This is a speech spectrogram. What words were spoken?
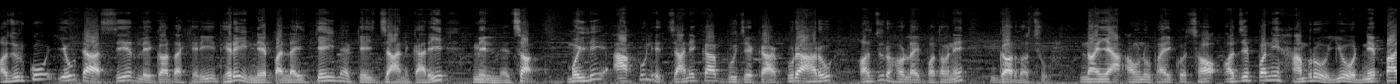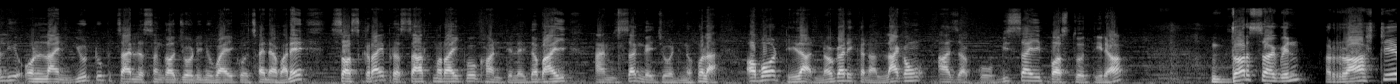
हजुरको एउटा सेयरले गर्दाखेरि धेरै नेपालीलाई केही न केही जानकारी मिल्नेछ। मैले आफूले जानेका बुझेका कुराहरू हजुरहरूलाई बताउने गर्दछु। नयाँ आउनु भएको छ अझै पनि हाम्रो यो नेपाली अनलाइन युट्युब च्यानलसँग जोडिनु भएको छैन भने सब्सक्राइब र साथमा रहेको घन्टीलाई दबाई हामीसँगै जोडिनुहोला। अब ढिला नगरिकन लागौँ आजको विषय वस्तुतिर दर्शकबिन राष्ट्रिय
